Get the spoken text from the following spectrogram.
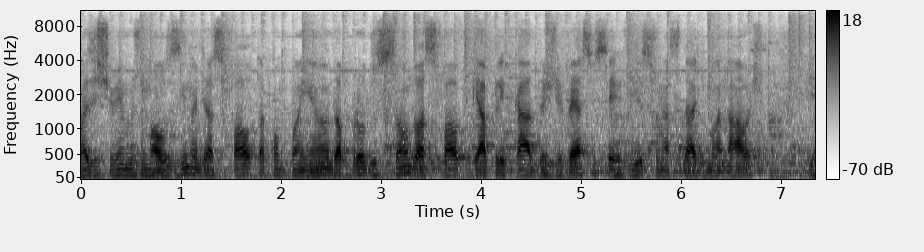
nós estivemos numa usina de asfalto acompanhando a produção do asfalto que é aplicado nos diversos serviços na cidade de Manaus, de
